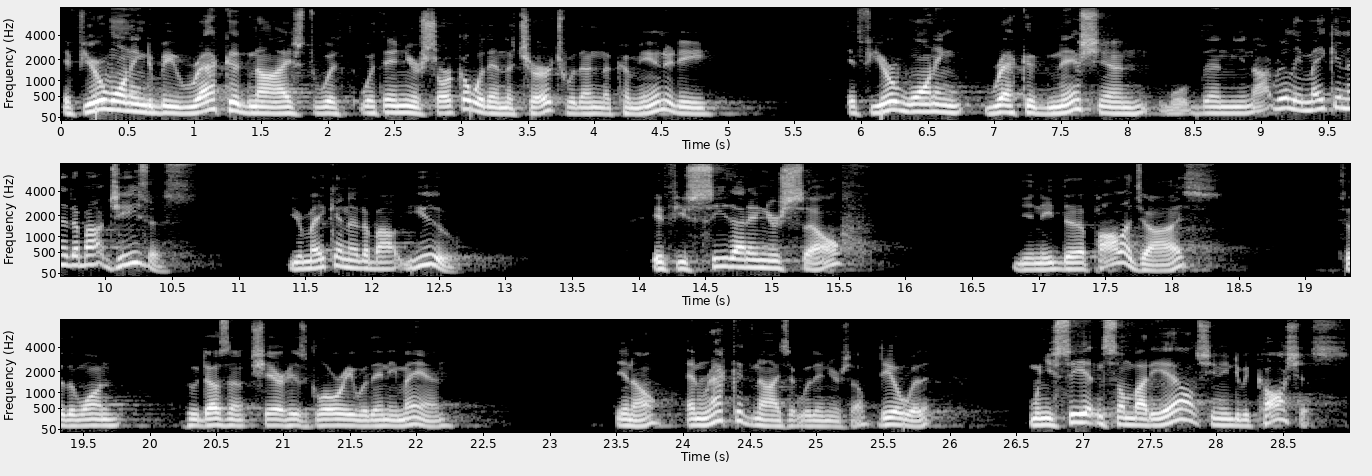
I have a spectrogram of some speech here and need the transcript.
if you're wanting to be recognized with, within your circle, within the church, within the community, if you're wanting recognition, well, then you're not really making it about Jesus. You're making it about you. If you see that in yourself, you need to apologize to the one who doesn't share his glory with any man, you know, and recognize it within yourself, deal with it. When you see it in somebody else, you need to be cautious.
